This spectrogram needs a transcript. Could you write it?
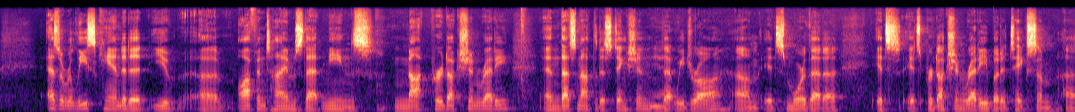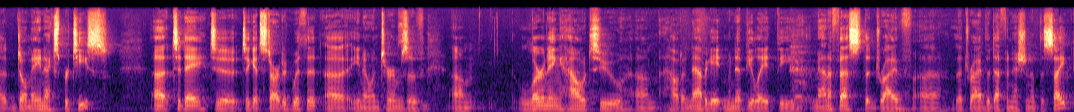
as a release candidate, you uh, oftentimes that means not production ready, and that's not the distinction Yeah. that we draw. Um, it's more that a, it's it's production ready, but it takes some uh, domain expertise uh, today to to get started with it. Uh, you know, in terms of um, learning how to um, how to navigate and manipulate the manifests that drive uh, that drive the definition of the site.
